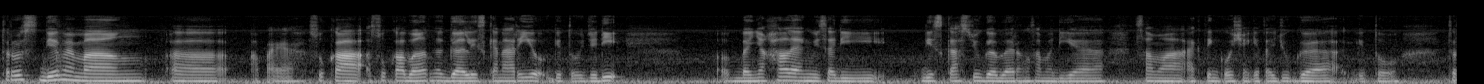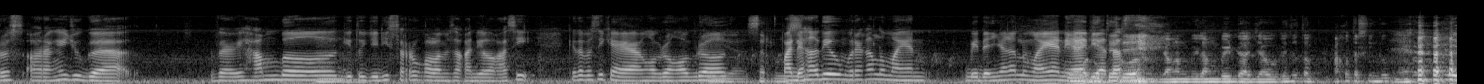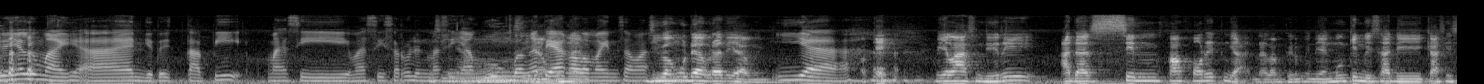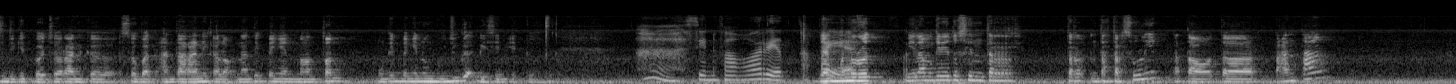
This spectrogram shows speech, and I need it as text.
Terus dia memang eh, apa ya suka suka banget ngegali skenario gitu. Jadi banyak hal yang bisa di discuss juga bareng sama dia, sama acting coachnya kita juga gitu. Terus orangnya juga very humble Hmm. gitu. Jadi seru kalau misalkan di lokasi kita pasti kayak ngobrol-ngobrol. Iya, seru. Padahal dia umurnya kan lumayan bedanya kan lumayan ya Iya, di atas deh. jangan, bilang beda jauh gitu aku tersinggung ya bedanya lumayan gitu tapi masih masih seru dan masih, Masih nyambung, nyambung, banget masih ya nyambung kalau ya. main sama Jiwa muda berarti ya. iya Oke, Mila sendiri ada scene favorit nggak dalam film ini yang mungkin bisa dikasih sedikit bocoran ke sobat antara nih kalau nanti pengen nonton mungkin pengen nunggu juga di scene itu. Hah, scene favorit apa yang ya? menurut Mila mungkin itu scene ter, ter- entah tersulit atau tertantang.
